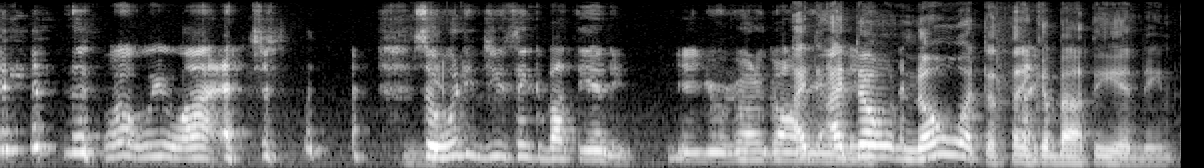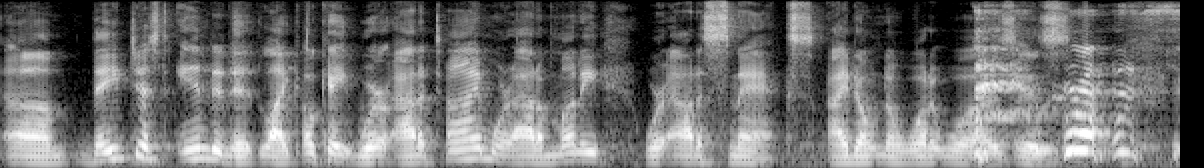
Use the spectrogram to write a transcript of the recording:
than what we watch. so, Yeah. what did you think about the ending? You, were going to go. On I, I don't know what to think Like- about the ending. Um, they just ended it like, okay, we're out of time, we're out of money, we're out of snacks. I don't know what it was. Is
